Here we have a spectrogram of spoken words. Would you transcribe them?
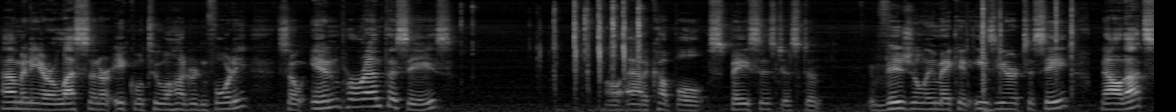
how many are less than or equal to 140. So in parentheses, I'll add a couple spaces just to visually make it easier to see. Now that's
